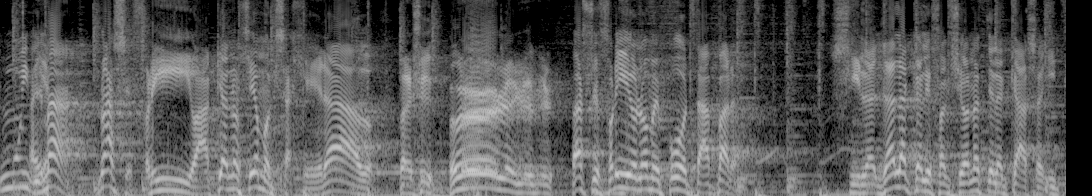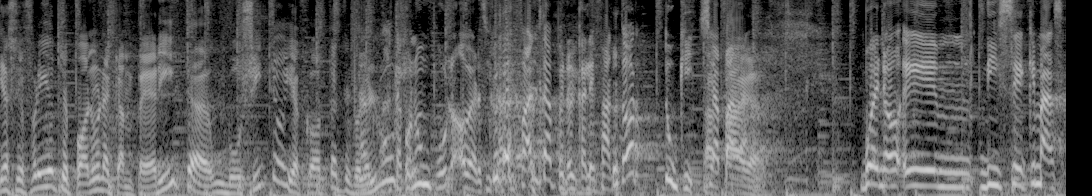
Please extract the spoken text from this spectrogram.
Muy bien. Además, no hace frío, acá no seamos exagerados. Para decir, "Eh, hace frío, no me puedo tapar. Si la- ya la calefaccionaste la casa y te hace frío, te pone una camperita, un busito y acóstate con el Hasta buzo. con un pullover si te hace falta, pero el calefactor, tuki, se apaga. Apaga. Bueno, eh, dice, ¿qué más?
